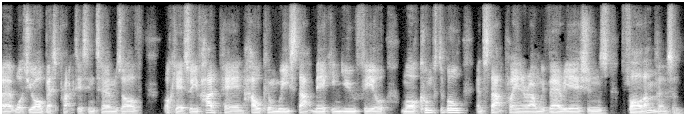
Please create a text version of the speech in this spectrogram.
uh, what's your best practice in terms of okay so you've had pain how can we start making you feel more comfortable and start playing around with variations for that hmm. person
